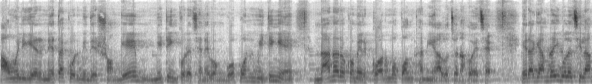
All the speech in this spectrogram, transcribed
আওয়ামী লীগের নেতাকর্মীদের সঙ্গে মিটিং করেছেন এবং গোপন মিটিংয়ে নানা রকমের কর্মপন্থা নিয়ে আলোচনা হয়েছে। এর আগে আমরাই বলেছিলাম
